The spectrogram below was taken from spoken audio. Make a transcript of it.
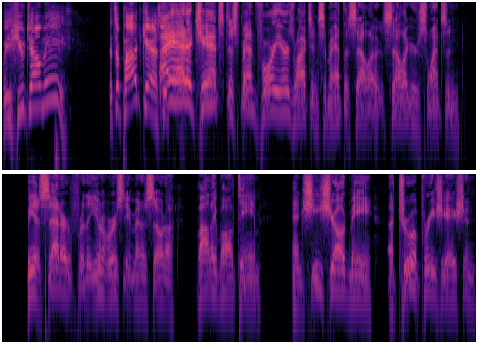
Well, you tell me. It's a podcast. I had a chance to spend four years watching Samantha Sell- Seliger Swenson be a setter for the University of Minnesota volleyball team, and she showed me a true appreciation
